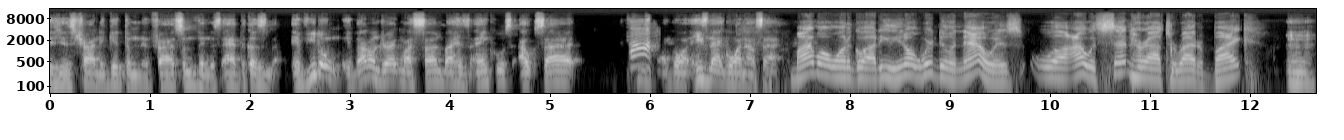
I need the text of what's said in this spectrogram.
It's just trying to get them to find something that's at because if you don't, if I don't drag my son by his ankles outside, he's Ah. not going. He's not going outside. Mine won't want to go out either. You know what we're doing now is, well, I would send her out to ride her bike. Mhm.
